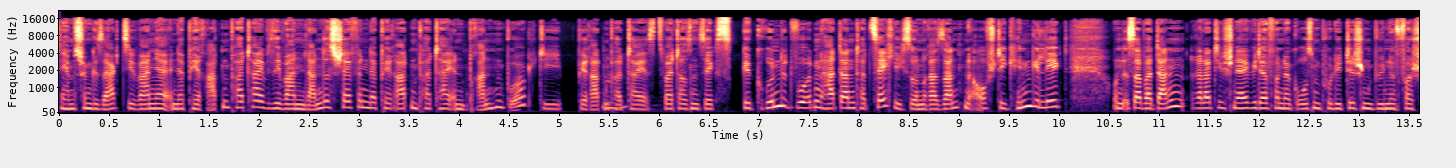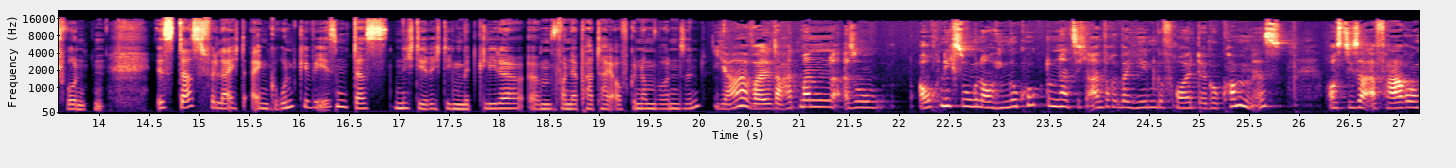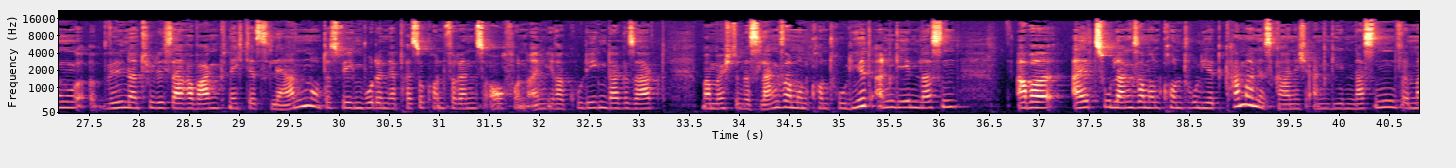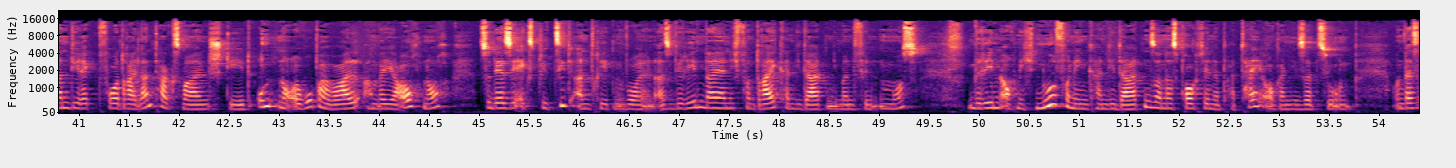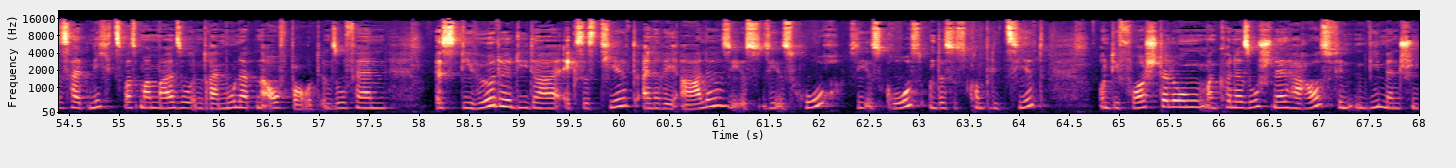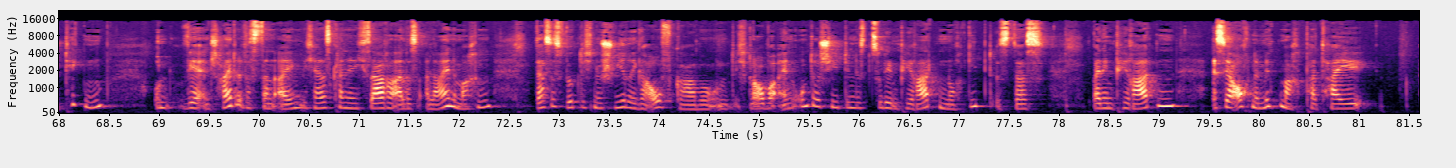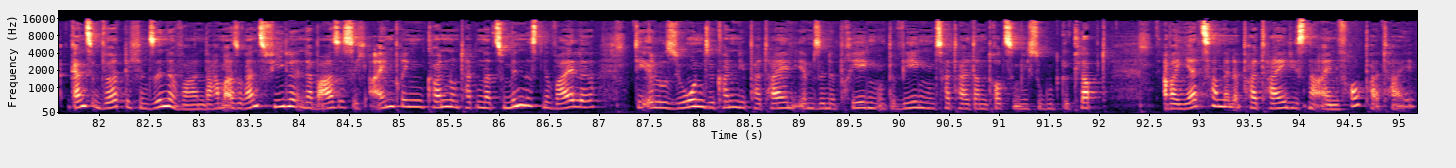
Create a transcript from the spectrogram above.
Sie haben es schon gesagt, Sie waren ja in der Piratenpartei. Sie waren Landeschefin der Piratenpartei in Brandenburg. Die Piratenpartei mhm. ist 2006 gegründet worden, hat dann tatsächlich so einen rasanten Aufstieg hingelegt und ist aber dann relativ schnell wieder von der großen politischen Bühne verschwunden. Ist das vielleicht ein Grund gewesen, dass nicht die richtigen Mitglieder ähm, von der Partei aufgenommen worden sind? Ja, weil da hat man also auch nicht so genau hingeguckt und hat sich einfach über jeden gefreut, der gekommen ist. Aus dieser Erfahrung will natürlich Sarah Wagenknecht jetzt lernen und deswegen wurde in der Pressekonferenz auch von einem ihrer Kollegen da gesagt, man möchte das langsam und kontrolliert angehen lassen. Aber allzu langsam und kontrolliert kann man es gar nicht angehen lassen, wenn man direkt vor drei Landtagswahlen steht. Und eine Europawahl haben wir ja auch noch, zu der sie explizit antreten wollen. Also wir reden da ja nicht von drei Kandidaten, die man finden muss. Wir reden auch nicht nur von den Kandidaten, sondern es braucht ja eine Parteiorganisation. Und das ist halt nichts, was man mal so in drei Monaten aufbaut. Insofern ist die Hürde, die da existiert, eine reale. Sie ist, sie ist hoch, sie ist groß und das ist kompliziert. Und die Vorstellung, man könne so schnell herausfinden, wie Menschen ticken und wer entscheidet das dann eigentlich? Ja, das kann ja nicht Sarah alles alleine machen. Das ist wirklich eine schwierige Aufgabe. Und ich glaube, ein Unterschied, den es zu den Piraten noch gibt, ist, dass bei den Piraten es ja auch eine Mitmachpartei ganz im wörtlichen Sinne waren. Da haben also ganz viele in der Basis sich einbringen können und hatten da zumindest eine Weile die Illusion, sie können die Partei in ihrem Sinne prägen und bewegen. Und es hat halt dann trotzdem nicht so gut geklappt. Aber jetzt haben wir eine Partei, die ist eine Ein-Frau-Partei.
